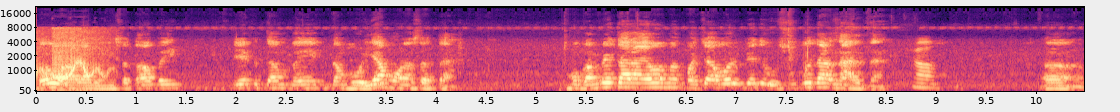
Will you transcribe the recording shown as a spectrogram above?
બહુ સારા માણસ હતા ભાઈ. એકદમ ભાઈ એકદમ ભોળિયા માણસ હતા. હું ગમે તાર આવ્યો મને પચાસ સો રૂપિયાથી ઓછું કદાચ ના હાલતા. હા. હા.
